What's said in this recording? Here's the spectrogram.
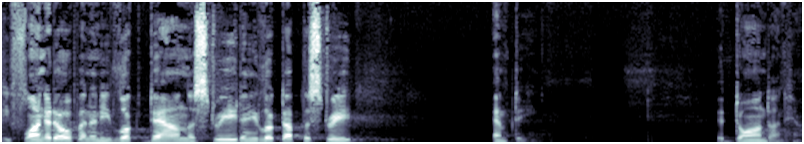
he flung it open and he looked down the street and he looked up the street. Empty. It dawned on him.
